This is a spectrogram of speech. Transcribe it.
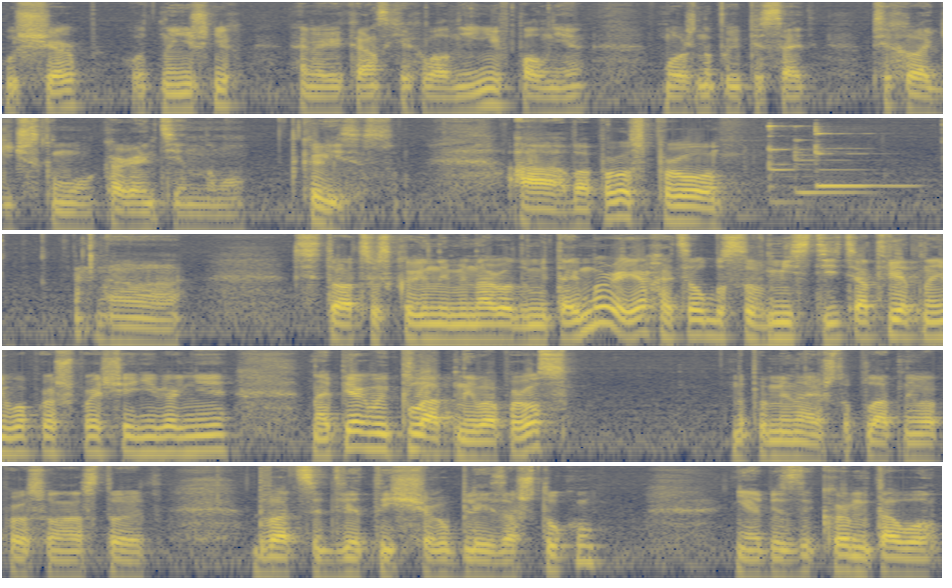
ущерб от нынешних американских волнений вполне можно приписать психологическому карантинному кризису. А вопрос про э, ситуацию с коренными народами Таймыра, я хотел бы совместить ответ на него, прошу прощения, вернее, на первый платный вопрос. Напоминаю, что платный вопрос у нас стоит 22 тысячи рублей за штуку. Не обез... Кроме того,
